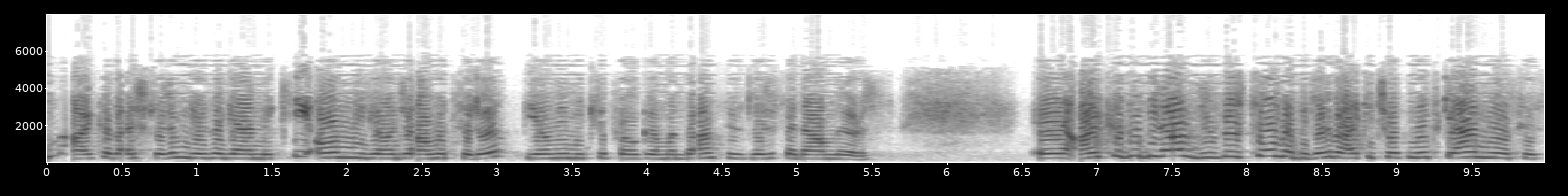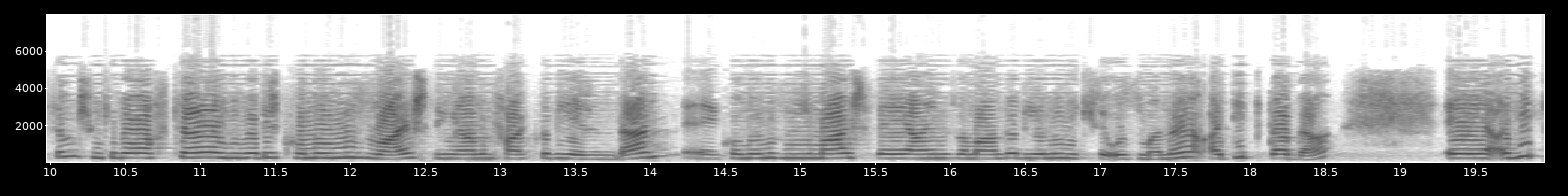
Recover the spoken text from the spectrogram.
Arhon. Arkadaşlarım gezegendeki 10 milyon canlı türü biyomimikri programından sizleri selamlıyoruz. Ee, arkada biraz cızırtı olabilir. Belki çok net gelmiyor sesim. Çünkü bu hafta yine bir konuğumuz var. Dünyanın farklı bir yerinden. Ee, konuğumuz mimar ve aynı zamanda biyomimikri uzmanı Adip Dada. Ee, Adip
